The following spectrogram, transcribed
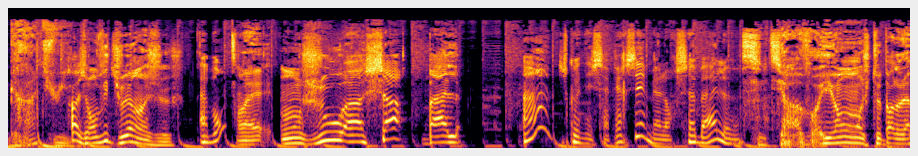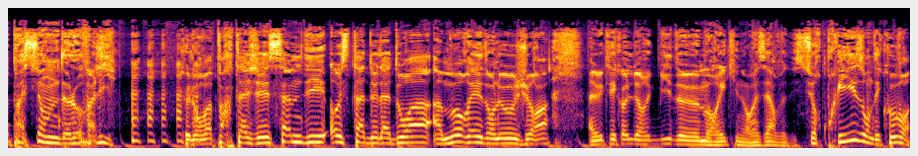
gratuit. Ah, j'ai envie de jouer à un jeu. Ah bon? Ouais, on joue à chat-balle. Hein Je connais chat perché, mais alors chabal. Cynthia, voyons, je te parle de la passion de l'Ovalie. que l'on va partager samedi au stade de la Doua à Morée dans le Haut-Jura avec l'école de rugby de Morée qui nous réserve des surprises. On découvre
